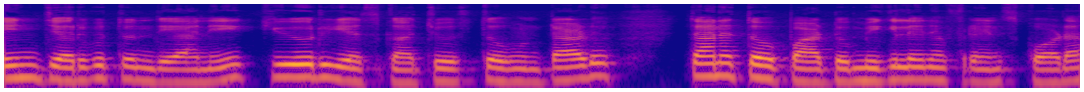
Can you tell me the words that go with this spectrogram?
ఏం జరుగుతుంది అని క్యూరియస్గా చూస్తూ ఉంటాడు. తనతో పాటు మిగిలిన ఫ్రెండ్స్ కూడా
